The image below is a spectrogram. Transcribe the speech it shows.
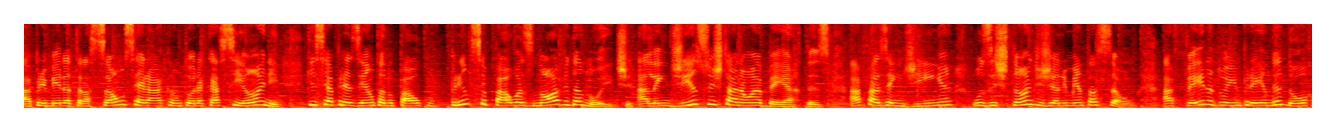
A primeira atração será a cantora Cassiane, que se apresenta no palco principal às nove da noite. Além disso, estarão abertas a Fazendinha, os estandes de alimentação, a Feira do Empreendedor,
